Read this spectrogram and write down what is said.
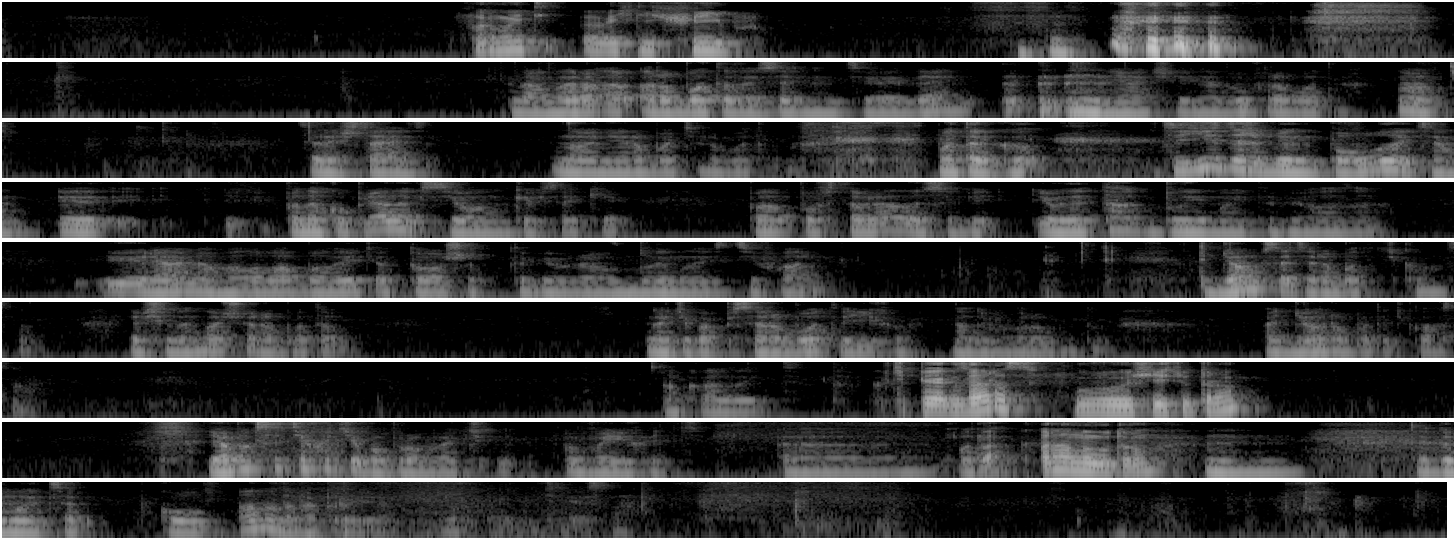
Формить е, хліб. Да, ми ра- работали сьогодні цілий день. Я ще й на двох роботах. Ну, це не вважається. На одній роботі работав. Ми так. Ти їздиш, блін, по вулицям і, понакупляли ксіонки всякі, по- повставляли собі, і вони так блимають тобі глаза. І реально голова болить від того, що тобі вже вблимались ці фари. Днем, кстати, работать классно. Я всегда ночью работал. Ну, типа, після роботи їхав на другу роботу. А днем работать класно. Оказується. Типа як зараз в 6 утра. Я би, кстати, хотів попробувати виїхати. Е, отак. Рано утром. Угу. Я думаю, це кул. А ну давай провіримо.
